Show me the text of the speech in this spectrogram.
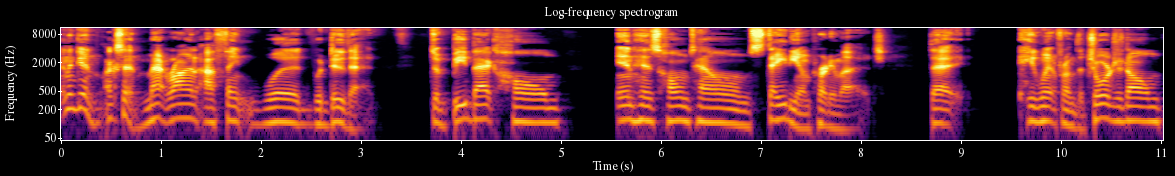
And again, like I said, Matt Ryan, I think would would do that to be back home in his hometown stadium, pretty much. That he went from the Georgia Dome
